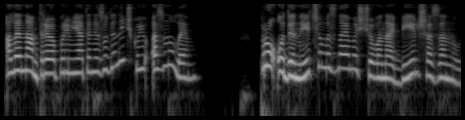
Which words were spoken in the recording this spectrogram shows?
Але нам треба порівняти не з одиничкою, а з нулем. Про одиницю ми знаємо, що вона більша за 0.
